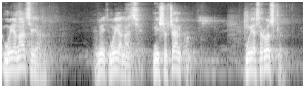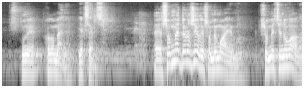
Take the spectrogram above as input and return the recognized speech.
моя нація, моя нація, мій Шевченко, моя сорочка, вони коло мене, як серце. Е, Щоб ми дорожили, що ми маємо, щоб ми цінували.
